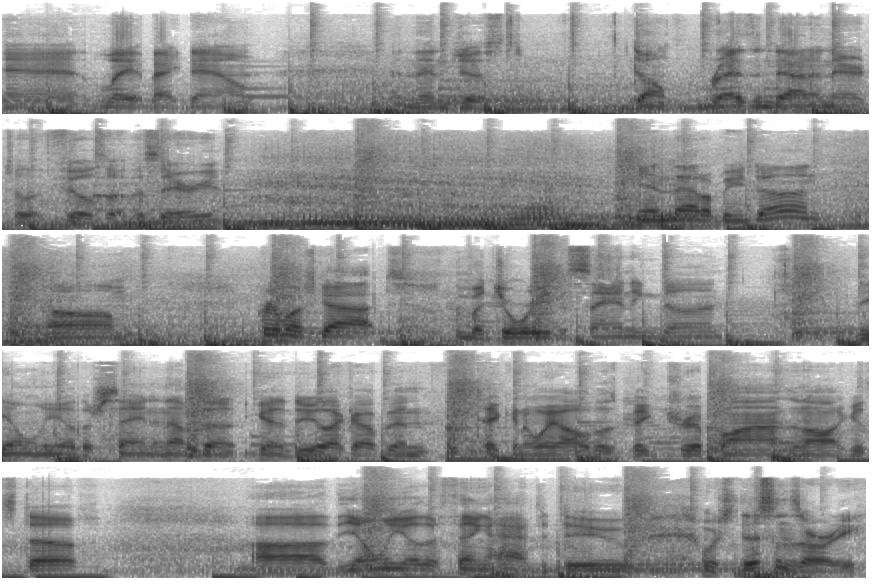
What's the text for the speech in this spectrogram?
and lay it back down and then just dump resin down in there until it fills up this area. And that'll be done. Um, pretty much got the majority of the sanding done. The only other sanding I'm done, gonna do, like I've been taking away all those big drip lines and all that good stuff. Uh, the only other thing I have to do, which this one's already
